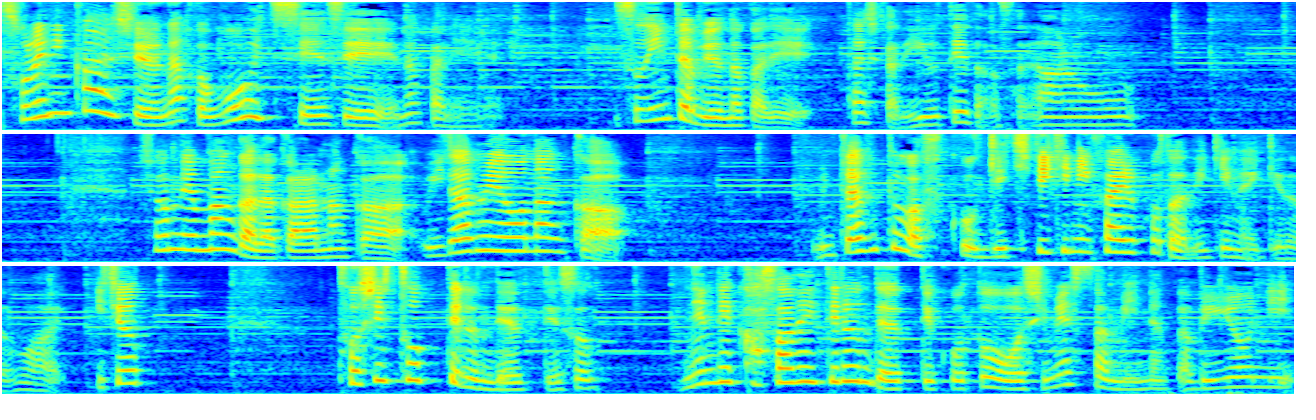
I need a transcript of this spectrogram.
それに関して、なんか、坊一先生、なんかね、そのインタビューの中で確かに言ってたんですよね。あの、少年漫画だからなんか、見た目をなんか、見た目とか服を劇的に変えることはできないけど、まあ、一応、年取ってるんだよって、そ年齢重ねてるんだよってことを示すためになんか微妙に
